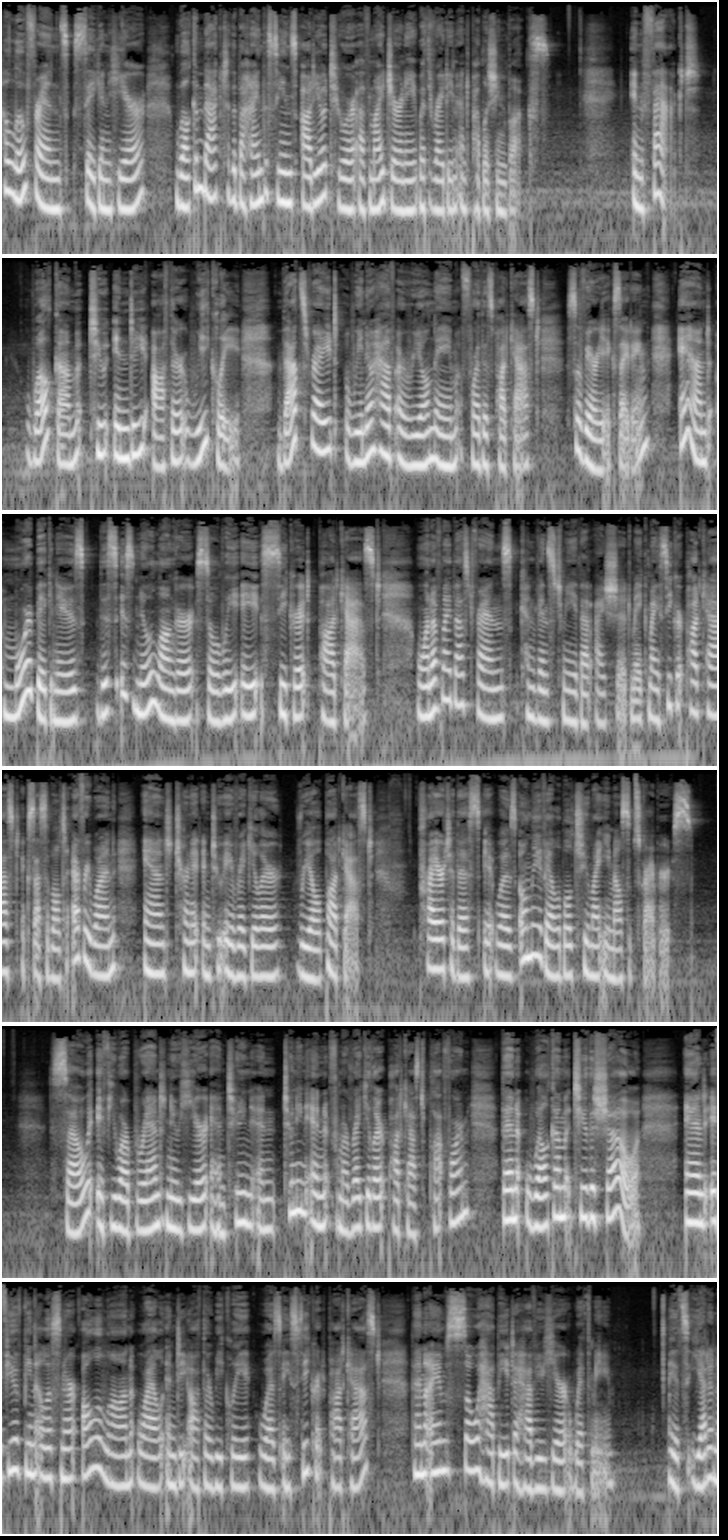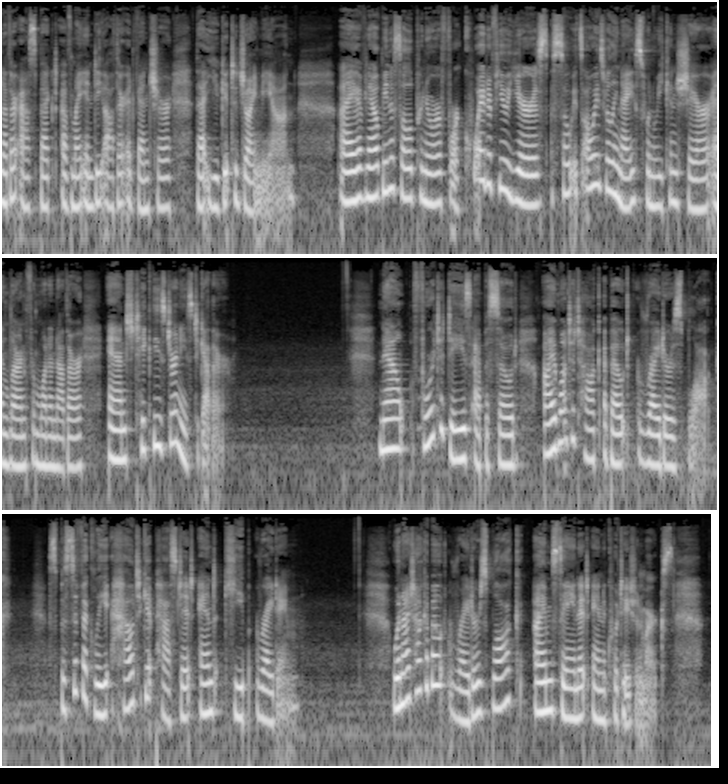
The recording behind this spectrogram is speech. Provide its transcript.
Hello, friends. Sagan here. Welcome back to the behind the scenes audio tour of my journey with writing and publishing books. In fact, Welcome to Indie Author Weekly. That's right, we now have a real name for this podcast, so very exciting. And more big news this is no longer solely a secret podcast. One of my best friends convinced me that I should make my secret podcast accessible to everyone and turn it into a regular, real podcast. Prior to this, it was only available to my email subscribers. So, if you are brand new here and tuning in, tuning in from a regular podcast platform, then welcome to the show. And if you have been a listener all along while Indie Author Weekly was a secret podcast, then I am so happy to have you here with me. It's yet another aspect of my indie author adventure that you get to join me on. I have now been a solopreneur for quite a few years, so it's always really nice when we can share and learn from one another and take these journeys together. Now, for today's episode, I want to talk about writer's block, specifically how to get past it and keep writing. When I talk about writer's block, I'm saying it in quotation marks.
